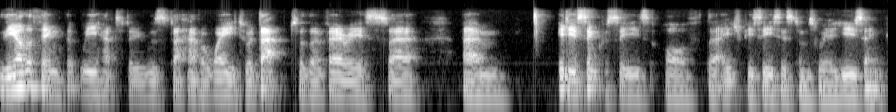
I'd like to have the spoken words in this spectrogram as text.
the other thing that we had to do was to have a way to adapt to the various uh, um, idiosyncrasies of the HPC systems we're using.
